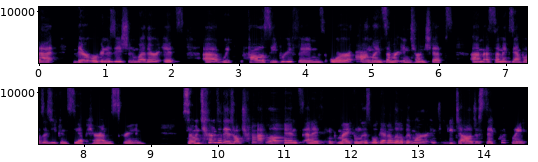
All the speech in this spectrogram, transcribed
that their organization, whether it's uh, weekly policy briefings or online summer internships, um, as some examples, as you can see up here on the screen. So in terms of the Israel Travel Alliance, and I think Mike and Liz will get a little bit more into detail, I'll just say quickly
